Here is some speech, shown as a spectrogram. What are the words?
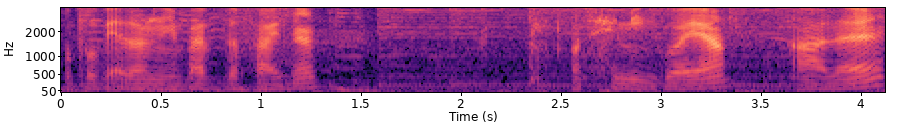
Opowiadanie bardzo fajne. Od Hemingwaya, ale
